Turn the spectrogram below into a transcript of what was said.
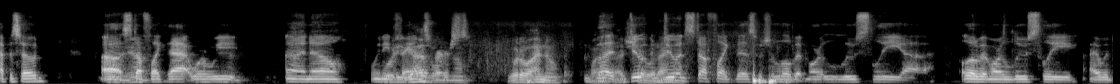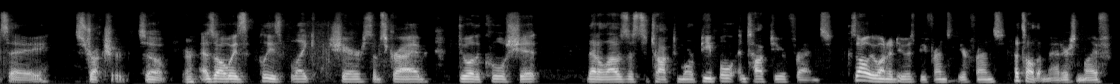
episode, uh, Oh, yeah. stuff like that, where we. I know we need what fans guys want to first. what do i know Why but do, doing know? stuff like this, which is a little bit more loosely, uh, a little bit more loosely, I would say, structured. So, Sure. as always, please like, share, subscribe, do all the cool shit that allows us to talk to more people and talk to your friends. Because all we want to do is be friends with your friends. That's all that matters in life.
